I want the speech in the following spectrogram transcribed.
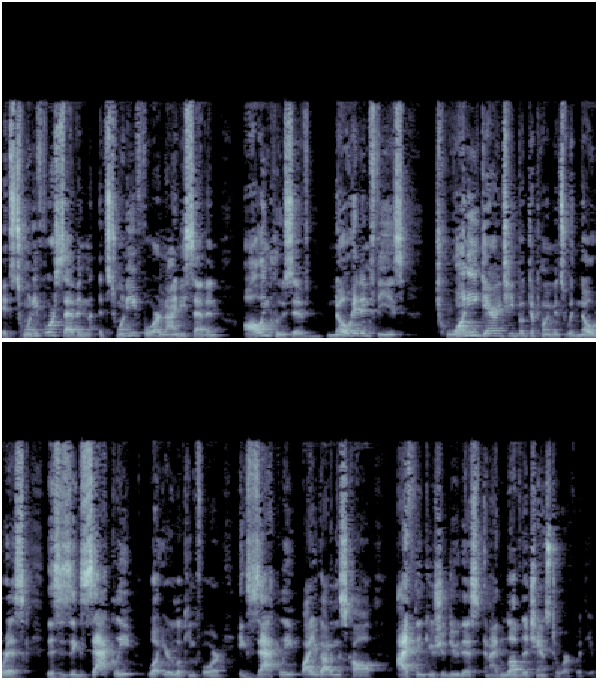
It's 24/7, it's 24.97 all inclusive, no hidden fees, 20 guaranteed booked appointments with no risk. This is exactly what you're looking for, exactly why you got on this call. I think you should do this, and I'd love the chance to work with you.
